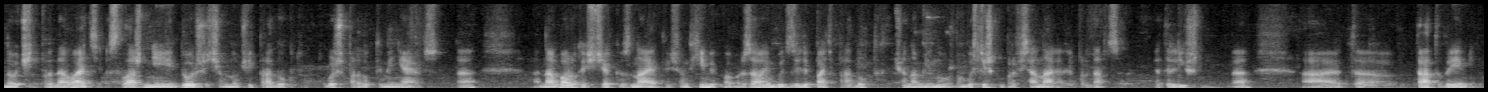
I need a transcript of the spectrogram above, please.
научить продавать сложнее и дольше, чем научить продукту. Больше продукты меняются. Да? А наоборот, если человек знает, есть он химик по образованию, будет залипать в продуктах, что нам не нужно. Будет слишком профессиональный для продавца это лишнее, да, а это трата времени,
